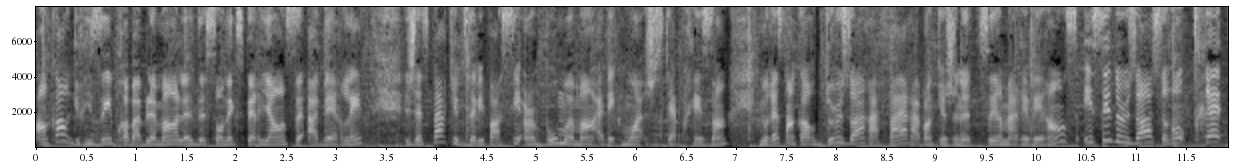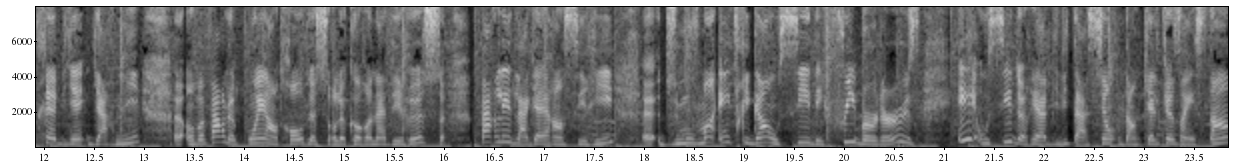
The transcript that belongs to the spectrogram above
encore grisée probablement là, de son expérience à Berlin. J'espère que vous avez passé un beau moment avec moi jusqu'à présent. Il nous reste encore deux heures à faire avant que je ne tire ma révérence et ces deux heures seront très, très bien garnies. Euh, on va faire le point, entre autres, là, sur le coronavirus, parler de la guerre en Syrie, euh, du mouvement intrigant aussi des Freebirders et aussi de réhabilitation dans quelques instants.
